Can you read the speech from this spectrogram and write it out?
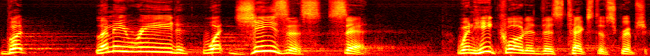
But let me read what Jesus said when he quoted this text of Scripture.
